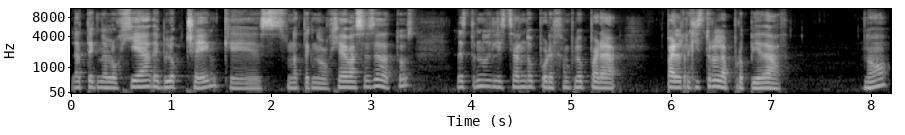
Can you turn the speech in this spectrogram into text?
la tecnología de blockchain, que es una tecnología de bases de datos, la están utilizando, por ejemplo, para, para el registro de la propiedad, ¿no?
